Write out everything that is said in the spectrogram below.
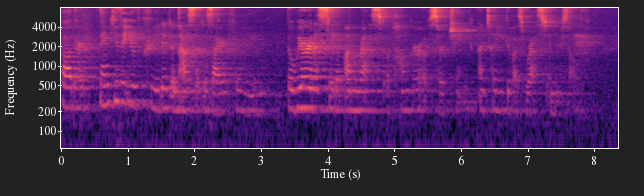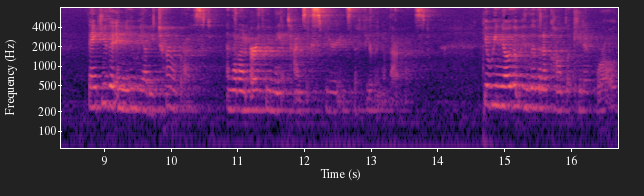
Father, thank you that you have created in us a desire for you, that we are in a state of unrest, of hunger, of searching, until you give us rest in yourself. Thank you that in you we have eternal rest, and that on earth we may at times experience the feeling of that rest. Yet we know that we live in a complicated world,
